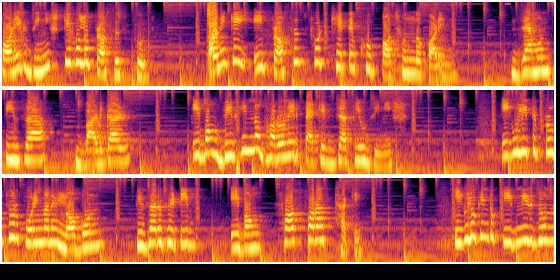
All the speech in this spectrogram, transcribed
পরের জিনিসটি হলো প্রসেস ফুড অনেকেই এই প্রসেস ফুড খেতে খুব পছন্দ করেন। যেমন পিৎজা বার্গার এবং বিভিন্ন ধরনের প্যাকেট জাতীয় জিনিস। এগুলিতে প্রচুর পরিমাণে লবণ প্রিজারভেটিভ এবং ফসফরাস থাকে। এগুলো কিন্তু কিডনির জন্য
